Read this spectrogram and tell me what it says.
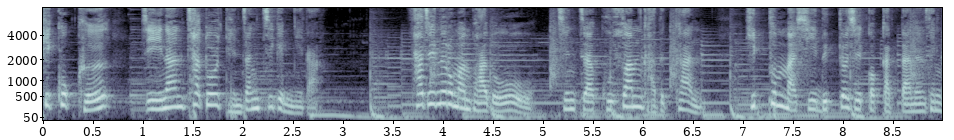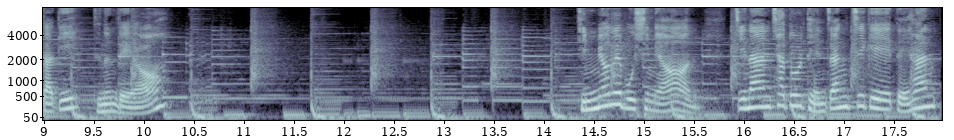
피코크 진한 차돌 된장찌개입니다. 사진으로만 봐도 진짜 구수함 가득한 깊은 맛이 느껴질 것 같다는 생각이 드는데요. 뒷면을 보시면 진한 차돌 된장찌개에 대한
